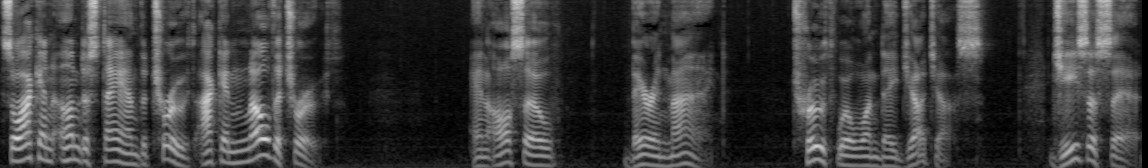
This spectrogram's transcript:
So I can understand the truth, I can know the truth, and also bear in mind, truth will one day judge us. Jesus said,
